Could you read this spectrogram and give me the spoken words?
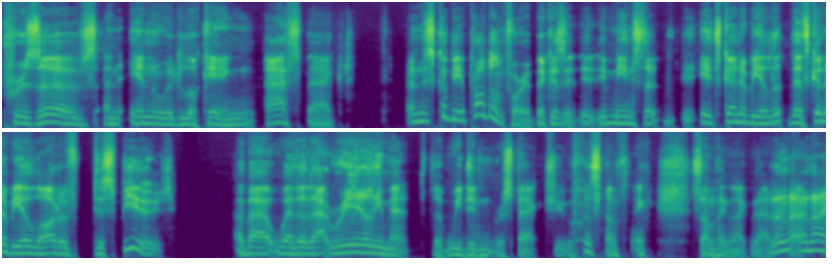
preserves an inward looking aspect and this could be a problem for it because it, it means that it's going to be a, there's going to be a lot of dispute about whether that really meant that we didn't respect you or something something like that. And, and I,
